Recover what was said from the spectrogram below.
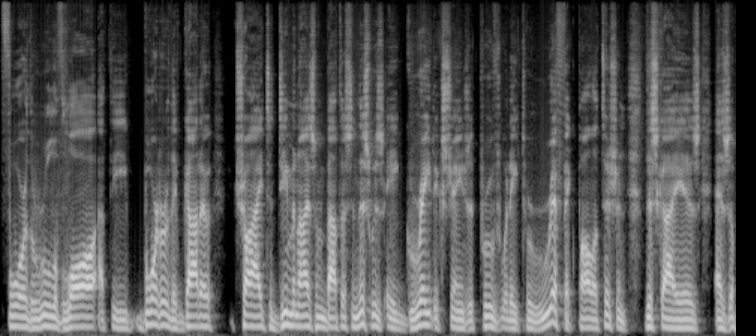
for the rule of law at the border. They've got to try to demonize him about this. And this was a great exchange that proves what a terrific politician this guy is as a,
